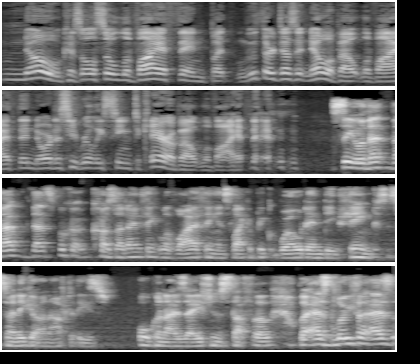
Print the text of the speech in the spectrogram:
No, because also Leviathan, but Luthor doesn't know about Leviathan, nor does he really seem to care about Leviathan. See, well, that that that's because I don't think Leviathan is like a big world-ending thing because it's only going after these organization stuff. Uh, but as Luthor as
